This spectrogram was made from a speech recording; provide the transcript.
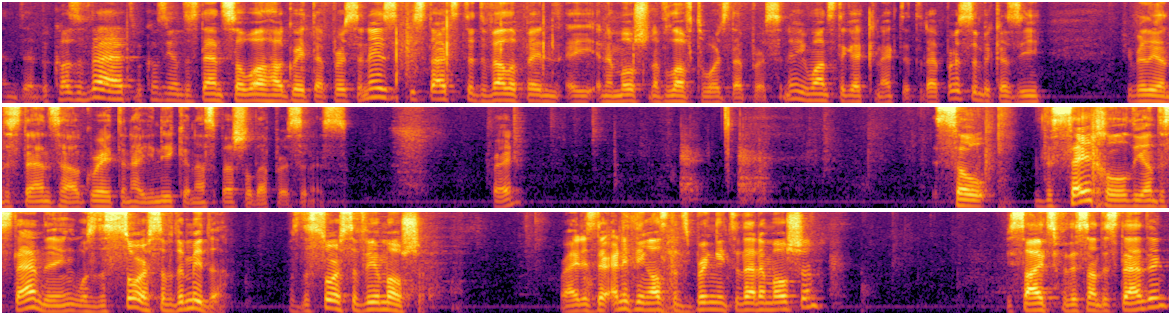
And uh, because of that, because he understands so well how great that person is, he starts to develop an, a, an emotion of love towards that person. He wants to get connected to that person because he, he really understands how great and how unique and how special that person is. Right? So the seichel, the understanding, was the source of the midah, was the source of the emotion. Right? Is there anything else that's bringing to that emotion? Besides for this understanding?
